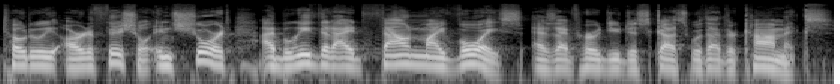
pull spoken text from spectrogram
totally artificial. In short, I believe that I had found my voice, as I've heard you discuss with other comics.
